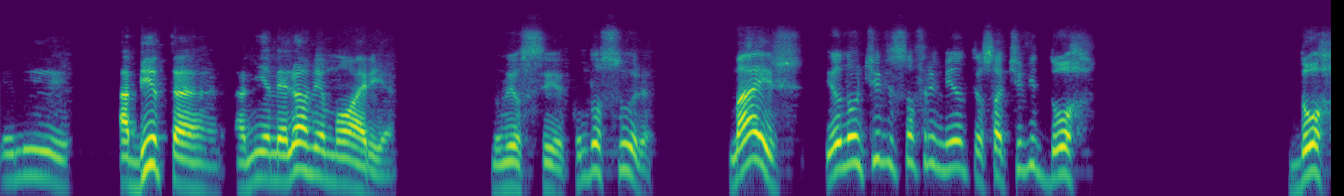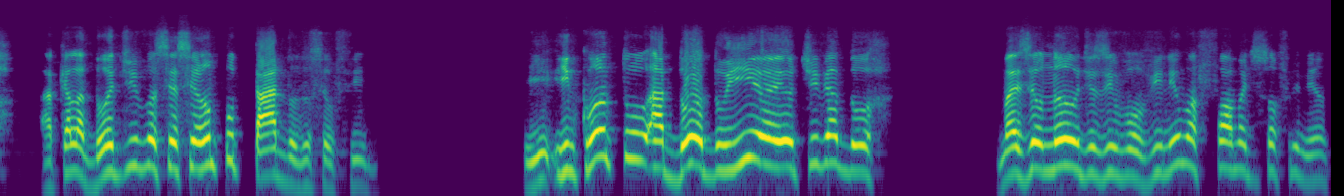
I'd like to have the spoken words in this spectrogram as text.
ele habita a minha melhor memória no meu ser, com doçura. Mas eu não tive sofrimento, eu só tive dor. Dor, aquela dor de você ser amputado do seu filho. E enquanto a dor doía, eu tive a dor, mas eu não desenvolvi nenhuma forma de sofrimento.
